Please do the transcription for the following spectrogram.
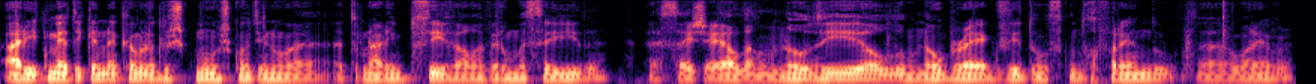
a aritmética na Câmara dos Comuns continua a tornar impossível haver uma saída, seja ela um no deal, um no Brexit, um segundo referendo, uh, whatever.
